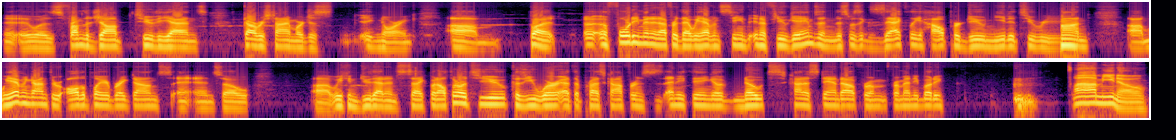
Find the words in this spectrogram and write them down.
It was from the jump to the end garbage time we're just ignoring. Um, but a, a 40 minute effort that we haven't seen in a few games, and this was exactly how Purdue needed to respond. Um, we haven't gone through all the player breakdowns, and, and so uh, we can do that in a sec. But I'll throw it to you because you were at the press conference. Does anything of notes kind of stand out from from anybody? Um, you know,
